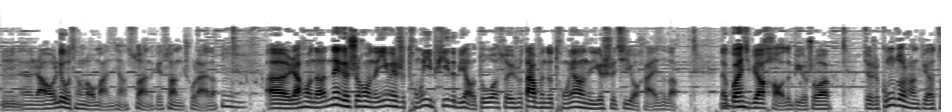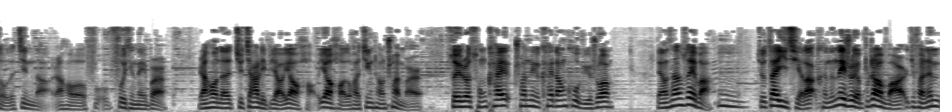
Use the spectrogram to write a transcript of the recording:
嗯，然后六层楼嘛，你想算的可以算得出来的，嗯，呃，然后呢，那个时候呢，因为是同一批的比较多，所以说大部分都同样的一个时期有孩子的，那关系比较好的，比如说就是工作上比较走得近的，然后父父亲那辈儿，然后呢就家里比较要好，要好的话经常串门，所以说从开穿那个开裆裤，比如说。两三岁吧，嗯，就在一起了。可能那时候也不知道玩，就反正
